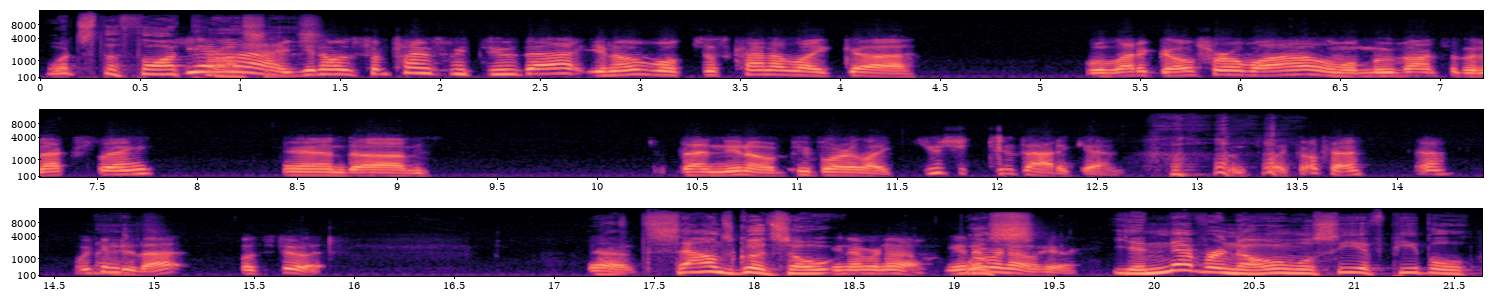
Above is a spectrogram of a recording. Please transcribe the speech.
what's the thought Yeah, process? you know, sometimes we do that. You know, we'll just kind of like uh, we'll let it go for a while, and we'll move on to the next thing, and um, then you know, people are like, "You should do that again." It's like, okay, yeah, we can do that. Let's do it. Yeah, Sounds good. So, you never know. You We'll never know here. you never know, and we'll see if people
